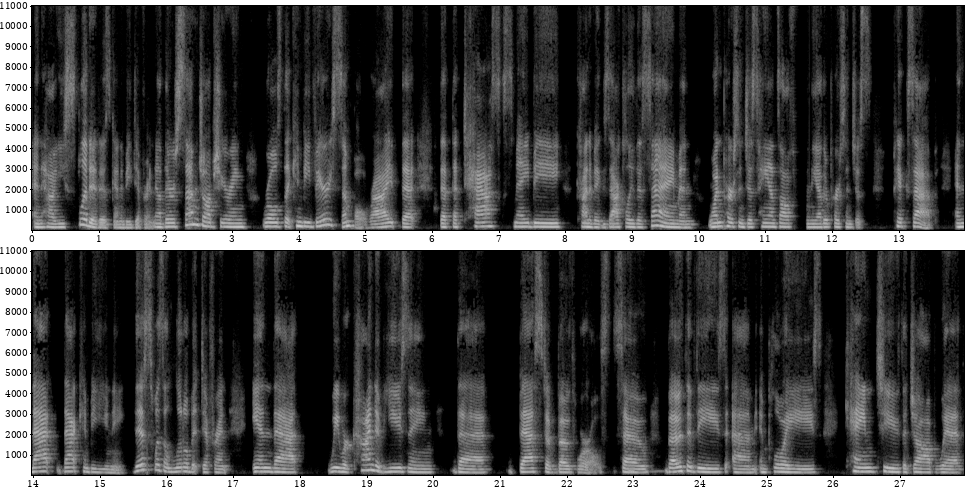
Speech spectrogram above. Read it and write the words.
and how you split it is going to be different. Now, there's some job sharing roles that can be very simple, right? That that the tasks may be kind of exactly the same and one person just hands off and the other person just picks up and that that can be unique. This was a little bit different in that we were kind of using the best of both worlds. So mm-hmm. both of these um, employees came to the job with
